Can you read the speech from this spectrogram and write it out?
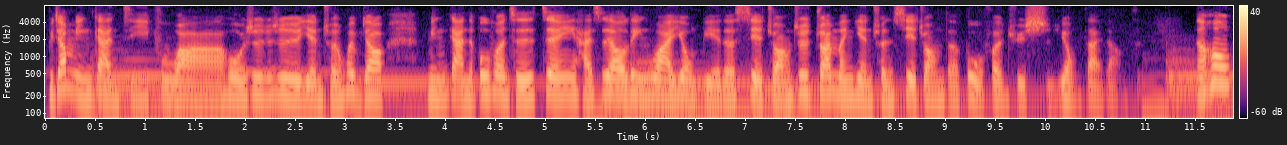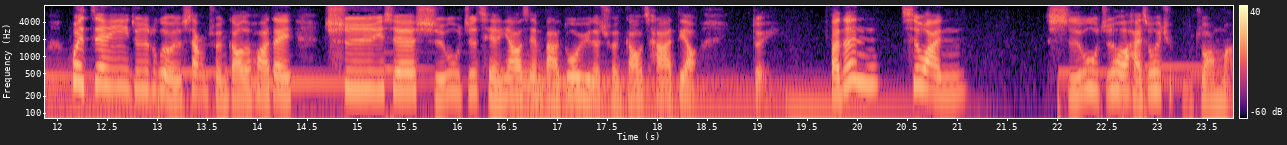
比较敏感肌肤啊，或者是就是眼唇会比较敏感的部分，其实建议还是要另外用别的卸妆，就是专门眼唇卸妆的部分去使用，再这样。然后会建议，就是如果有上唇膏的话，在吃一些食物之前，要先把多余的唇膏擦掉。对，反正吃完食物之后还是会去补妆嘛，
